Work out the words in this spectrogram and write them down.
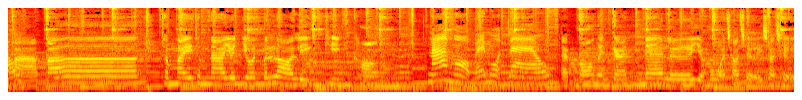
วป้าป้าทำไมทำนายนยนมันลอลิงคิงคอง หน้าหมอบไปหมดแล้ว แอบมองเงินกันแน่เลย อย่ามัวชอเฉยชอเฉย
